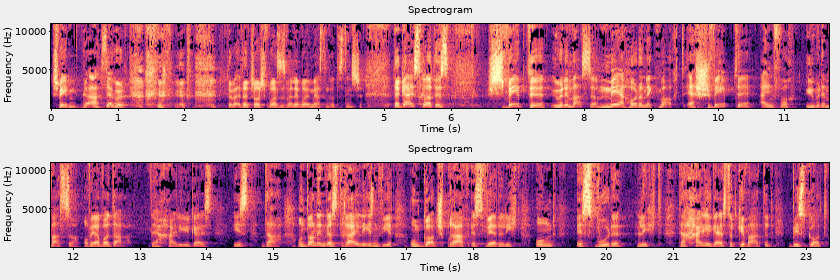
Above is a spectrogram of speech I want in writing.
Schweben, ja, sehr gut. Der Josh weiß es, weil er war im ersten Gottesdienst schon. Der Geist Gottes schwebte über dem Wasser. Mehr hat er nicht gemacht. Er schwebte einfach über dem Wasser. Aber er war da. Der Heilige Geist ist da. Und dann in Vers 3 lesen wir, und Gott sprach, es werde Licht und es wurde Licht. Der Heilige Geist hat gewartet, bis Gott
